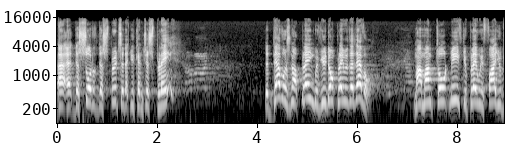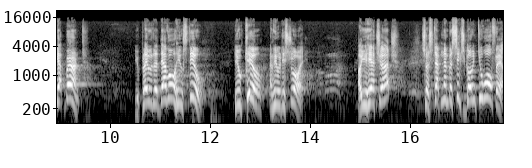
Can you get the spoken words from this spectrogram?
uh, uh, the sword of the Spirit so that you can just play? The devil's not playing with you, don't play with the devil. My mom told me if you play with fire, you get burnt. You play with the devil, he'll steal, he'll kill, and he'll destroy. Are you here, church? So, step number six go into warfare.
